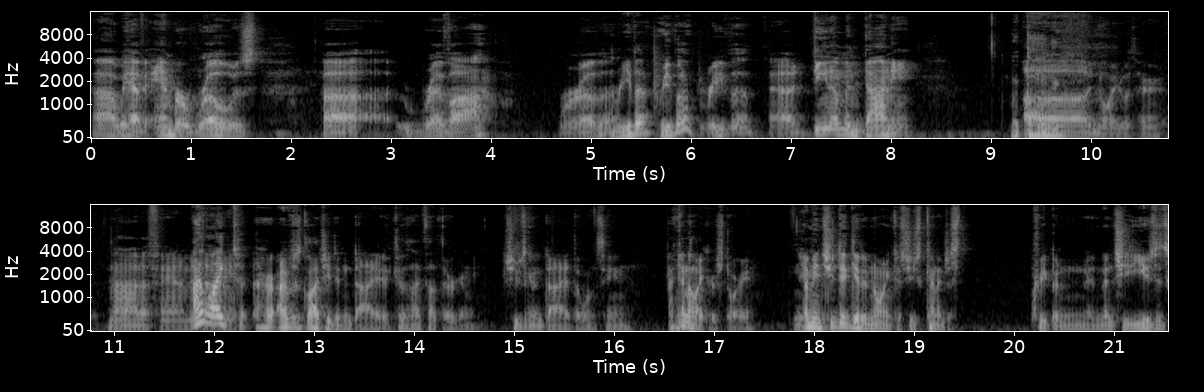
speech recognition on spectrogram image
Uh, we have Amber Rose, uh, Reva, Reva, Riva, Reba? Reva, uh, Dina Madani. Uh, annoyed with her. Not a fan of. I liked her. I was glad she didn't die because I thought they were gonna. She was gonna die at the one scene. I kind of like her story. Yeah. I mean, she did get annoying because she's kind of just creeping, and then she uses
